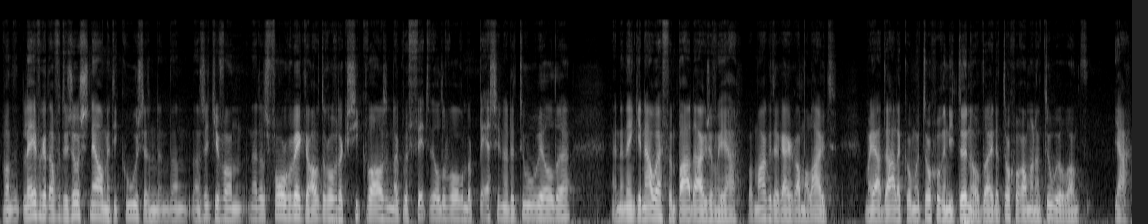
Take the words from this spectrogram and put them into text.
Want het leven gaat af en toe zo snel met die koers. En dan, dan, dan zit je van... Nou, dat is vorige week. Dan had het erover dat ik ziek was. En dat ik weer fit wilde worden. Dat ik per se naar de Tour wilde. En dan denk je nou even een paar dagen zo van... Ja, wat maakt het er eigenlijk allemaal uit? Maar ja, dadelijk komen we toch weer in die tunnel, dat je er toch weer allemaal naartoe wil. Want ja,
